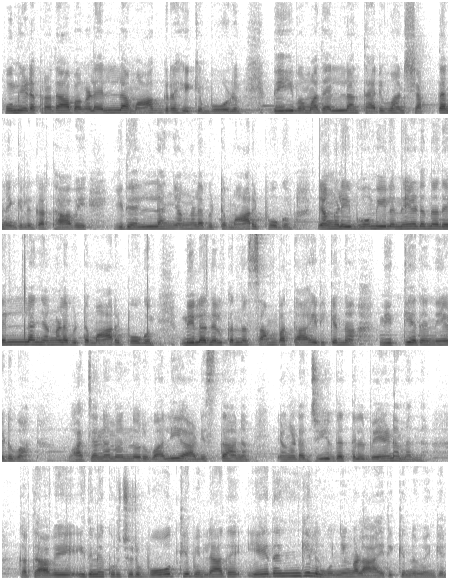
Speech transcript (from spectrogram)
ഭൂമിയുടെ പ്രതാപങ്ങളെല്ലാം ആഗ്രഹിക്കുമ്പോഴും ദൈവം അതെല്ലാം തരുവാൻ ശക്തനെങ്കിലും കർത്താവെ ഇതെല്ലാം ഞങ്ങളെ വിട്ട് മാറിപ്പോകും. ഞങ്ങൾ ഈ ഭൂമിയിൽ നേടുന്നതെല്ലാം ഞങ്ങളെ വിട്ട് മാറിപ്പോകും. നിലനിൽക്കുന്ന സമ്പത്തായിരിക്കുന്ന നിത്യത നേടുവാൻ വചനമെന്നൊരു വലിയ അടിസ്ഥാനം ഞങ്ങളുടെ ജീവിതത്തിൽ വേണമെന്ന് കർത്താവെ ഇതിനെക്കുറിച്ചൊരു ബോധ്യമില്ലാതെ ഏതെങ്കിലും കുഞ്ഞുങ്ങളായിരിക്കുന്നുവെങ്കിൽ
